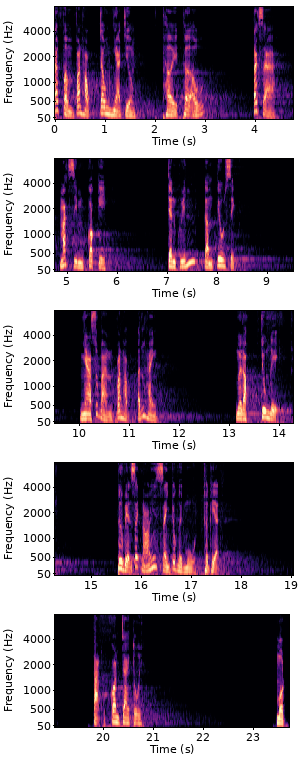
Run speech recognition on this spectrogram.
Tác phẩm văn học trong nhà trường Thời thơ ấu. Tác giả Maxim Gorky. Trần Khuyến cầm tiêu dịch Nhà xuất bản văn học ấn hành. Người đọc Chu Nghị. Thư viện sách nói dành cho người mù thực hiện. Tặng con trai tôi. Một.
